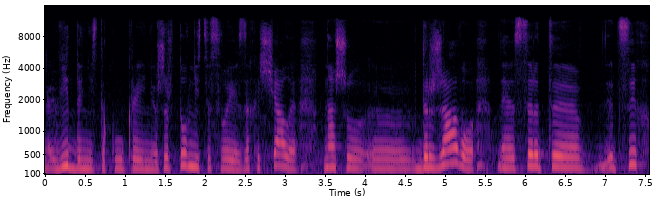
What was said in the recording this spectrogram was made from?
відданість таку Україні, жертовністю своєю захищали нашу е, державу е, серед цих.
